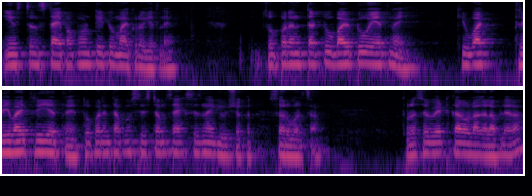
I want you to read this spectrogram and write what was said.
instance type आपण टी टू मायक्रो घेतलं आहे जोपर्यंत टू बाय टू येत नाही किंवा थ्री बाय थ्री येत नाही तोपर्यंत आपण सिस्टमचा ॲक्सेस नाही घेऊ शकत सर्वरचा थोडंसं वेट करावं लागेल आपल्याला.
